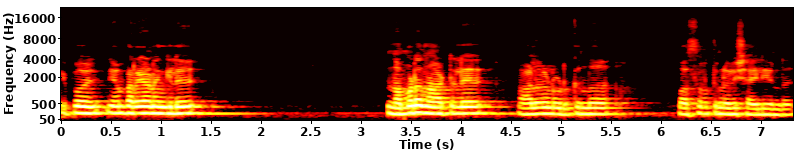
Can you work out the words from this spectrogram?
ഇപ്പോൾ ഞാൻ പറയുകയാണെങ്കിൽ നമ്മുടെ നാട്ടിൽ ആളുകൾ ഉടുക്കുന്ന വസ്ത്രത്തിനൊരു ശൈലിയുണ്ട്.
